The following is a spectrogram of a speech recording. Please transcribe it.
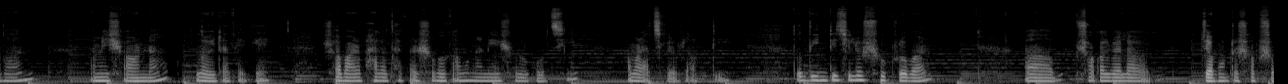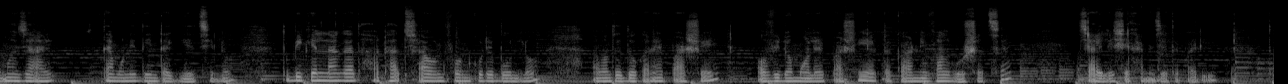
এভরিওয়ান আমি স্বর্ণা লইটা থেকে। সবার ভালো থাকার শুভকামনা নিয়ে শুরু করছি আমার আজকের ব্লগটি তো দিনটি ছিল শুক্রবার। সকালবেলা যেমনটা সবসময় যায়, তেমনই দিনটা গিয়েছিল। তো বিকেল নাগাদ হঠাৎ শাওন ফোন করে বলল, আমাদের দোকানের পাশে অভিডো মলের পাশেই একটা কার্নিভাল বসেছে। চাইলে সেখানে যেতে পারি। তো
